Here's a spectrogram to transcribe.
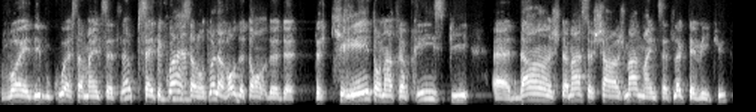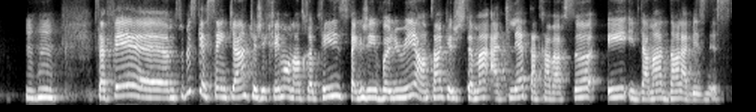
va aider beaucoup à ce mindset-là. Puis ça a été quoi, selon toi, le rôle de ton, de, de, de créer ton entreprise puis euh, dans justement ce changement de mindset-là que tu as vécu? Mm-hmm. Ça fait euh, plus que cinq ans que j'ai créé mon entreprise. Fait que j'ai évolué en tant que justement athlète à travers ça et évidemment dans la business.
